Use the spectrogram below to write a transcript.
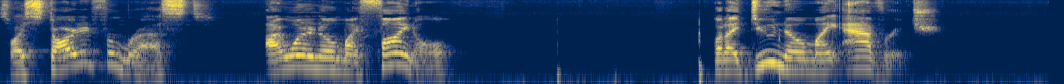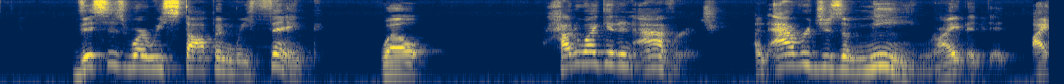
So I started from rest. I want to know my final, but I do know my average. This is where we stop and we think, well, how do I get an average? An average is a mean, right? It, it, I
